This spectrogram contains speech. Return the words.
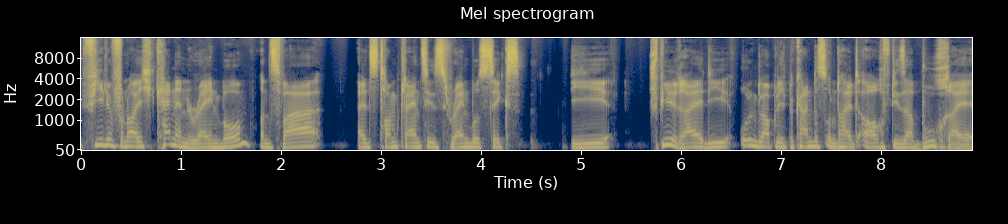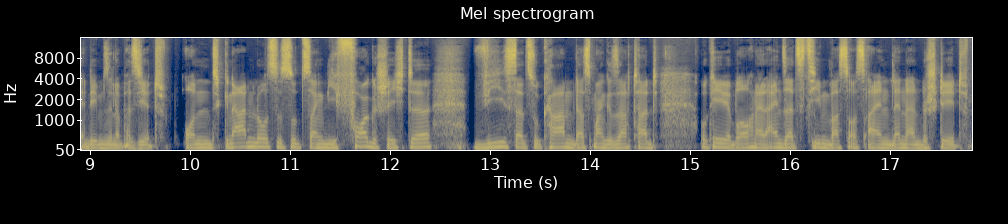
viele von euch kennen Rainbow. Und zwar als Tom Clancy's Rainbow Six die Spielreihe, die unglaublich bekannt ist und halt auch auf dieser Buchreihe in dem Sinne basiert. Und Gnadenlos ist sozusagen die Vorgeschichte, wie es dazu kam, dass man gesagt hat, okay, wir brauchen ein Einsatzteam, was aus allen Ländern besteht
